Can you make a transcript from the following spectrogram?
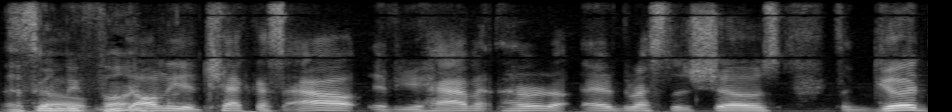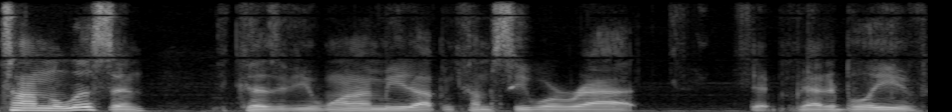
that's gonna be fun. Y'all need to check us out. If you haven't heard of the rest of the shows, it's a good time to listen because if you want to meet up and come see where we're at, you better believe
